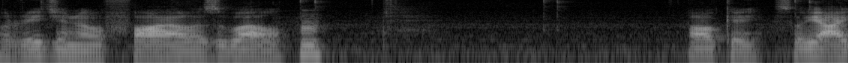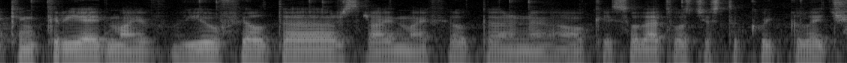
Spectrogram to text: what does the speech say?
original file as well. Hmm. Okay so yeah I can create my view filters write my filter and uh, okay so that was just a quick glitch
